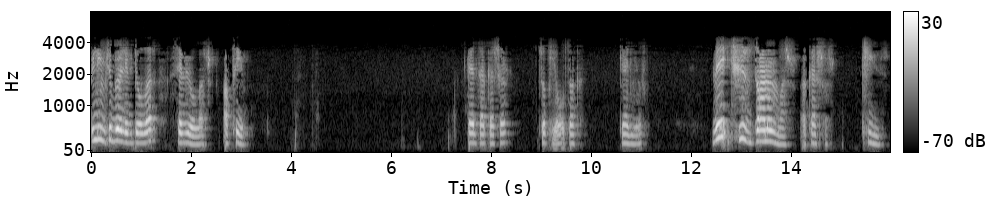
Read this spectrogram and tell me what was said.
bileyim ki böyle videolar seviyorlar. Atayım. Evet arkadaşlar. Çok iyi olacak. Gelmiyorum. Ve 200 canım var arkadaşlar. 200.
